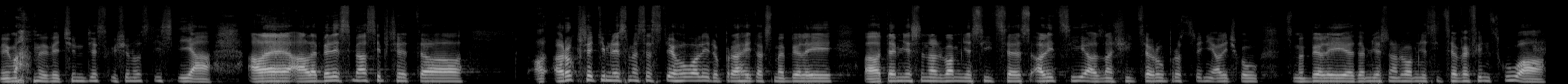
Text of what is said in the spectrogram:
my máme většinu těch zkušeností s ní, a, ale, ale byli jsme asi před uh, a rok předtím, než jsme se stěhovali do Prahy, tak jsme byli téměř na dva měsíce s Alicí a s naší dcerou prostřední Aličkou jsme byli téměř na dva měsíce ve Finsku a,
